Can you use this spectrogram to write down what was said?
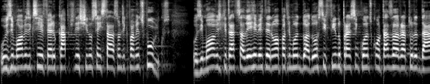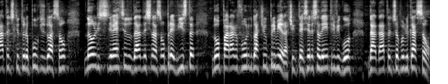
Os imóveis a que se refere o caput destinam-se à instalação de equipamentos públicos. Os imóveis que trata essa lei reverterão ao patrimônio do doador se fim do prazo de cinco anos contados a lavratura da ata de escritura pública de doação não lhes tiver sido dada a destinação prevista no parágrafo único do artigo 1 Artigo 3 essa lei entra em vigor da data de sua publicação.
